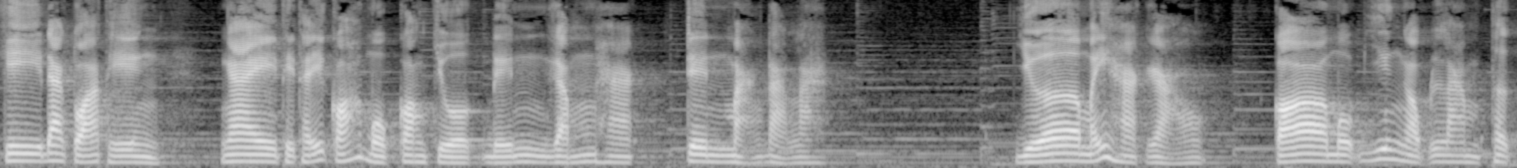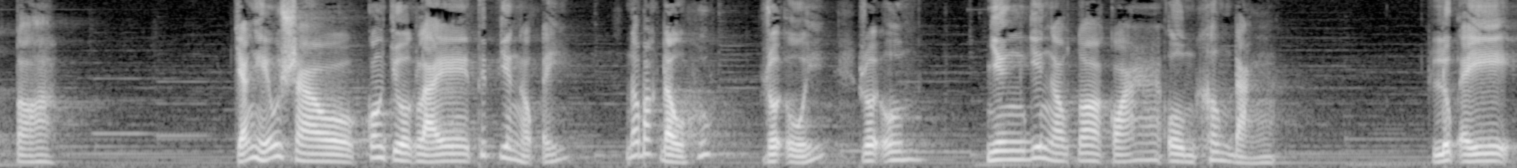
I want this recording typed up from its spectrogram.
Khi đang tọa thiền, Ngài thì thấy có một con chuột định gặm hạt trên mạng Đà La. Giữa mấy hạt gạo Có một viên ngọc làm thật to. Chẳng hiểu sao con chuột lại thích viên ngọc ấy. Nó bắt đầu hút Rồi ủi Rồi ôm. Nhưng viên ngọc to quá ôm không đặng. Lúc ấy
